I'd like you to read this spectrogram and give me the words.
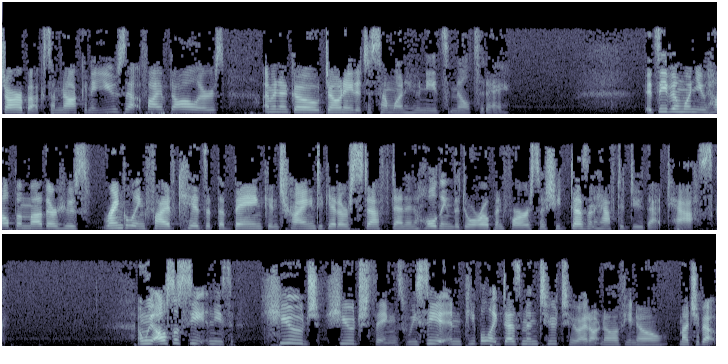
Starbucks, I'm not going to use that $5. I'm going to go donate it to someone who needs a meal today. It's even when you help a mother who's wrangling five kids at the bank and trying to get her stuff done and holding the door open for her so she doesn't have to do that task. And we also see it in these huge, huge things. We see it in people like Desmond Tutu. I don't know if you know much about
